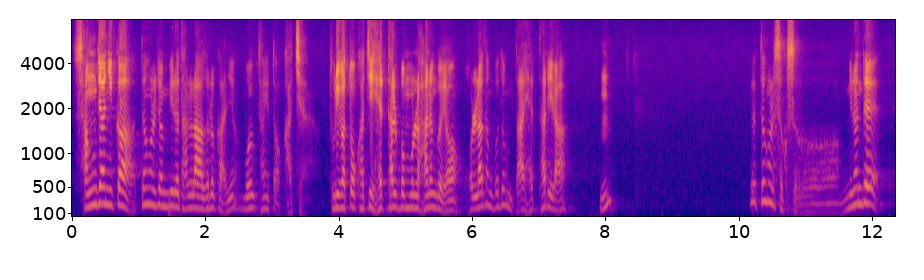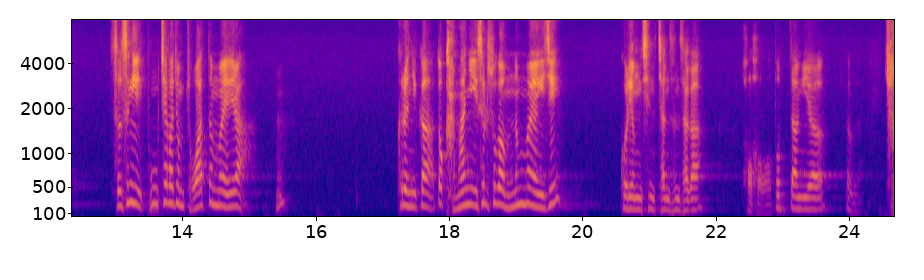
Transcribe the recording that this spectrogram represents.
상자니까 등을 좀 밀어 달라 그럴 거 아니에요. 목욕탕이 똑같이. 둘이가 똑같이 해탈 법문을 하는 거요. 홀라등 보면 다 해탈이라. 응? 그 등을 쓱쓱 미는데 스승이 풍채가 좀 좋았던 모양이라. 응? 그러니까 또 가만히 있을 수가 없는 모양이지. 고령신찬 선사가 호호 법당이여. 차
